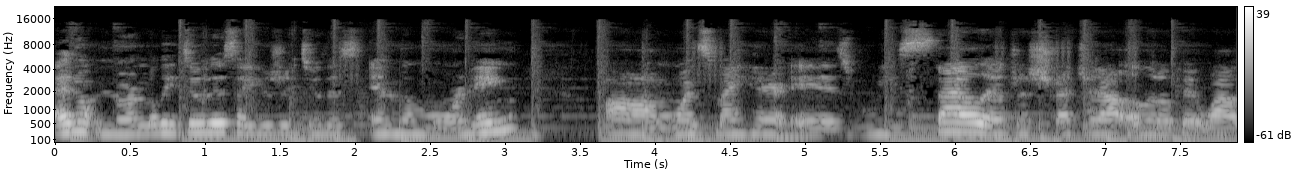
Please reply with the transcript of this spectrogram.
I don't normally do this. I usually do this in the morning. Um, once my hair is restyled, I'll just stretch it out a little bit while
